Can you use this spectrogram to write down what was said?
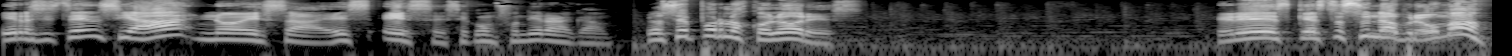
Y resistencia A no es A, es S. Se confundieron acá. Lo sé por los colores. ¿Crees que esto es una broma?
